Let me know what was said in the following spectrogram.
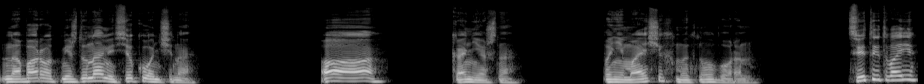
«Наоборот, между нами все кончено». «А, -а, -а конечно», – понимающе хмыкнул Ворон. «Цветы твои?»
